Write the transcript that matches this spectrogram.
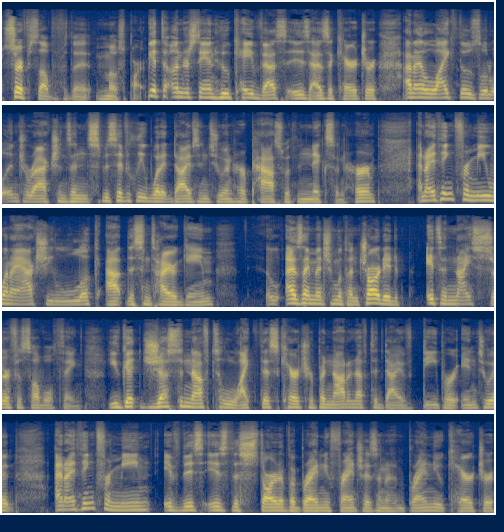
surface level for the most part. You get to understand who Kay Vess is as a character, and I like those little interactions and specifically what it dives into in her past with Nix and her. And I think for me, when I actually look at this entire game, as I mentioned with Uncharted, it's a nice surface level thing. You get just enough to like this character, but not enough to dive deeper into it. And I think for me, if this is the start of a brand new franchise and a brand new character,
